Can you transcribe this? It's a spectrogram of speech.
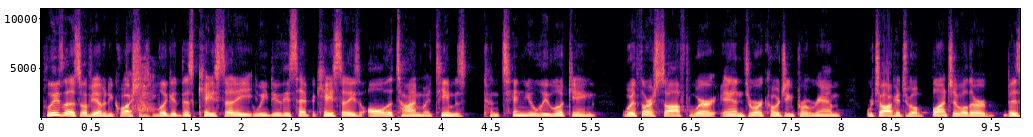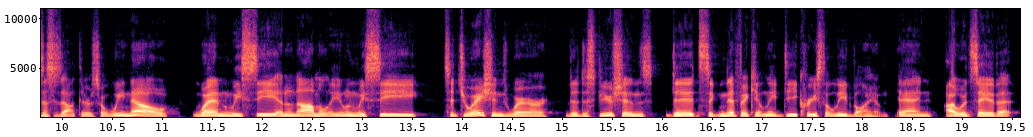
Please let us know if you have any questions. Look at this case study. We do these type of case studies all the time. My team is continually looking with our software and through our coaching program. We're talking to a bunch of other businesses out there. So we know when we see an anomaly and when we see situations where the distributions did significantly decrease the lead volume. And I would say that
